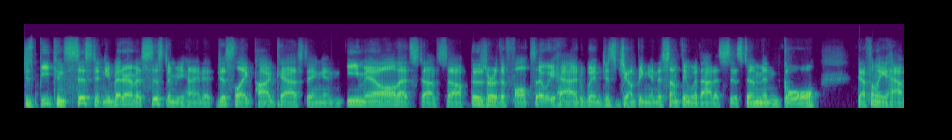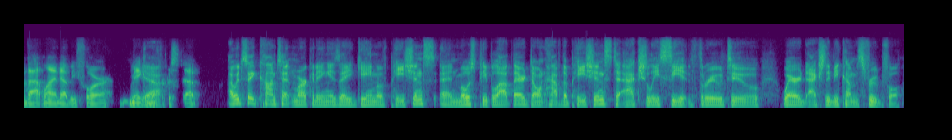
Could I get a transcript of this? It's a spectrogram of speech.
Just be consistent. You better have a system behind it, just like podcasting and email, all that stuff. So those are the faults that we had when just jumping into something without a system and goal. Definitely have that lined up before making yeah. the first step. I would say content marketing is a game of patience, and most people out there don't have the patience to actually see it through to where it actually becomes fruitful,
